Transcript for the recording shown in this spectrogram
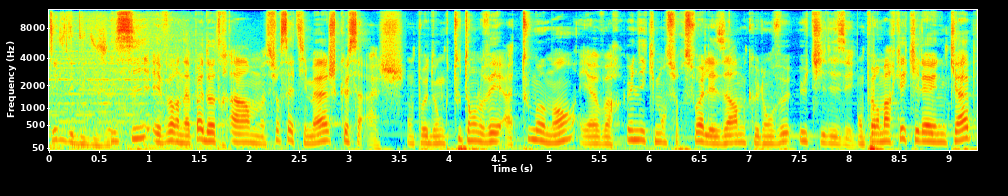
dès le début du jeu. Ici, Eivor n'a pas d'autre arme sur cette image que sa hache. On peut donc tout enlever à tout moment et avoir uniquement sur soi les armes que l'on veut utiliser. On peut remarquer qu'il a une cape,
